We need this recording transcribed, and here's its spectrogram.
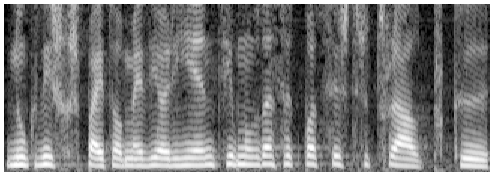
no que diz respeito ao Médio Oriente e uma mudança que pode ser estrutural, porque uh,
